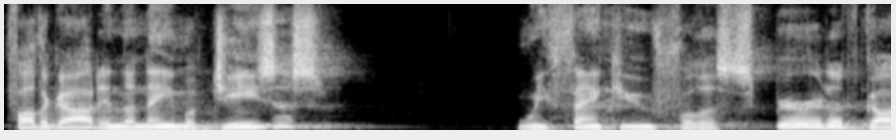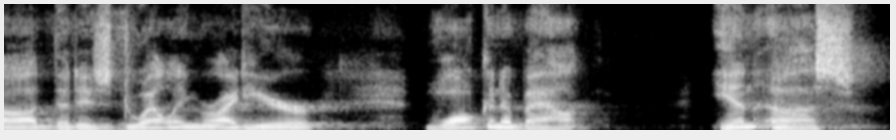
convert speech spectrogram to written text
Father God, in the name of Jesus, we thank you for the Spirit of God that is dwelling right here, walking about in us,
